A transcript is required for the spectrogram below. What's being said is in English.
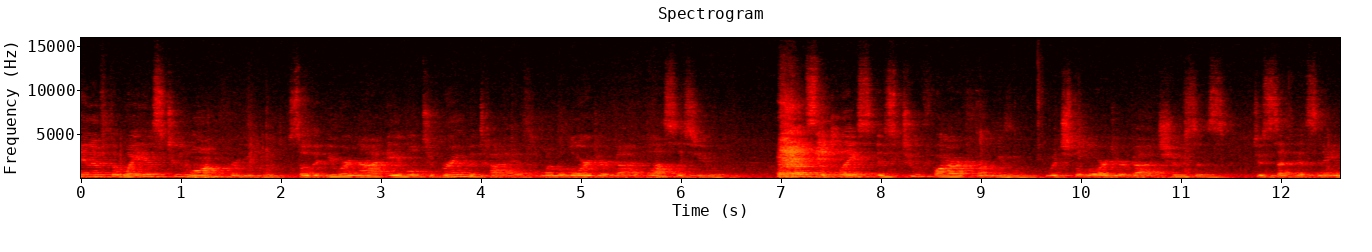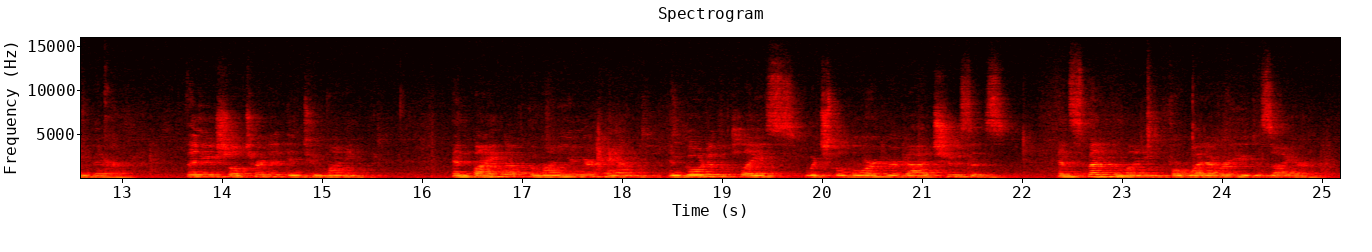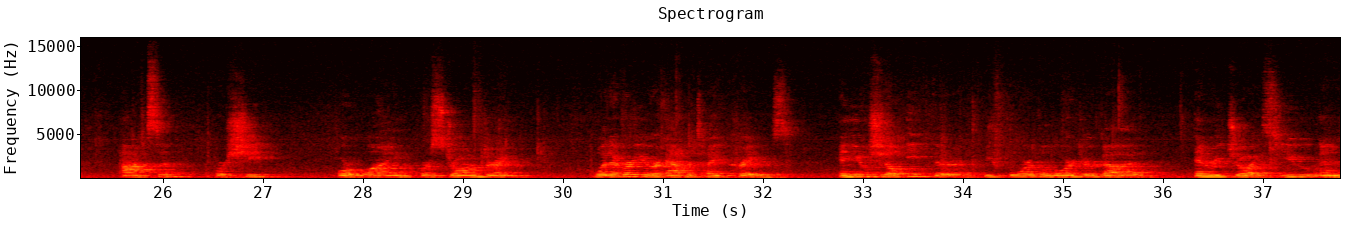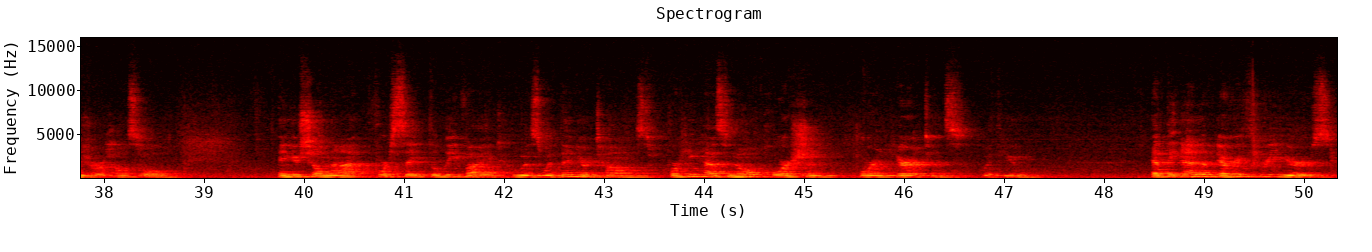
And if the way is too long for you, so that you are not able to bring the tithe when the Lord your God blesses you, because the place is too far from you, which the Lord your God chooses to set his name there, then you shall turn it into money, and bind up the money in your hand, and go to the place which the Lord your God chooses, and spend the money for whatever you desire, oxen, or sheep, or wine, or strong drink, whatever your appetite craves, and you shall eat there before the Lord your God, and rejoice, you and your household. And you shall not forsake the Levite who is within your towns, for he has no portion or inheritance with you. At the end of every three years,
